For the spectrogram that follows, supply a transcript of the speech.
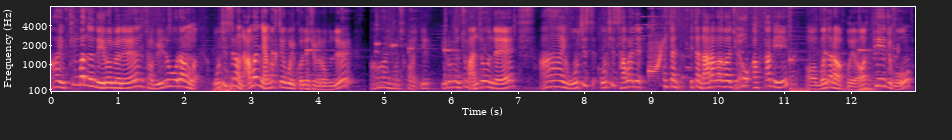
아 이거 킹 받는데 이러면은 잠깐 윌로랑 오티스랑 나만 양각 재고 있거든 지금 여러분들. 아 이거 잠깐만. 이, 이러 면 좀 안 좋은데. 아 이거 오티스 오티스 잡아야 돼. 일단 일단 날아가가지고. 아 까비. 어못 날아갔고요. 피해주고.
